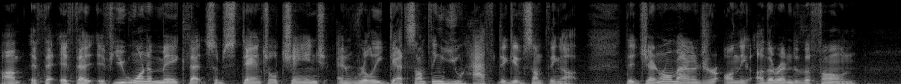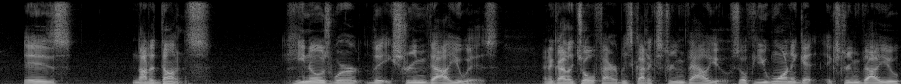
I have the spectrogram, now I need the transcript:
Um, if that, if that if you want to make that substantial change and really get something, you have to give something up. The general manager on the other end of the phone is not a dunce. He knows where the extreme value is. And a guy like Joel Farabee's got extreme value. So if you want to get extreme value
